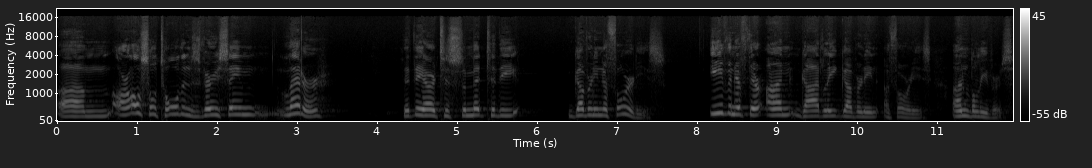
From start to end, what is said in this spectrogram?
um, are also told in this very same letter that they are to submit to the governing authorities, even if they're ungodly governing authorities, unbelievers.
